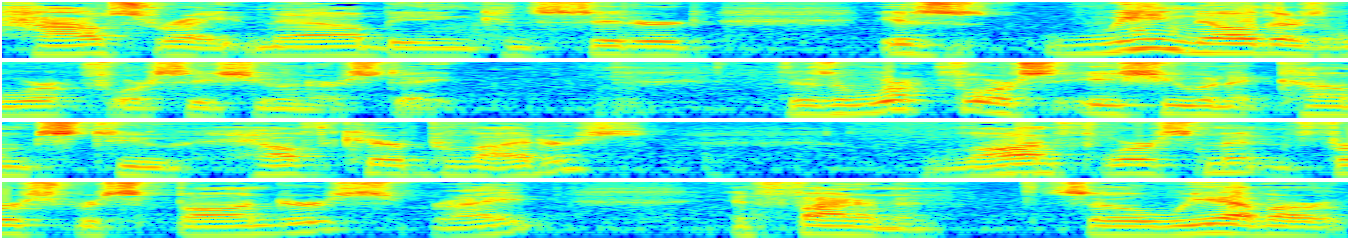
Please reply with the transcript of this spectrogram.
House right now being considered, is we know there's a workforce issue in our state. There's a workforce issue when it comes to healthcare providers. law enforcement and first responders, right, and firemen. So we have our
